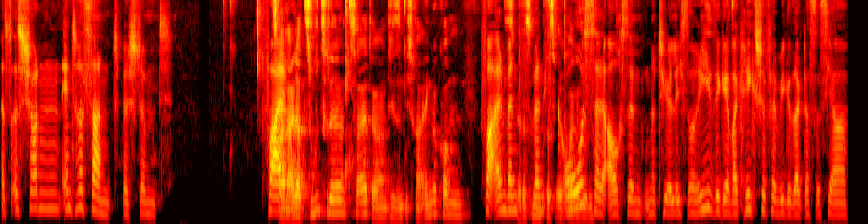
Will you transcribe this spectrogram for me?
es ist schon interessant, bestimmt. Vor Es war allem, leider zu zu der Zeit, ja. Die sind nicht reingekommen. vor allem wenn es große auch sind, natürlich, so riesige, weil Kriegsschiffe, wie gesagt, das ist ja,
